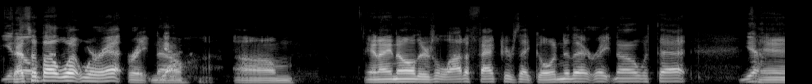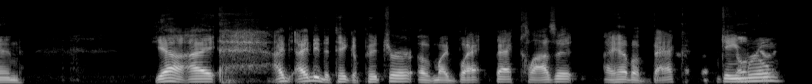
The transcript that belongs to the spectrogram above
You That's know, about what we're at right now. Um, and I know there's a lot of factors that go into that right now with that. yeah. And yeah, I, I I need to take a picture of my back back closet. I have a back game Don't room,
